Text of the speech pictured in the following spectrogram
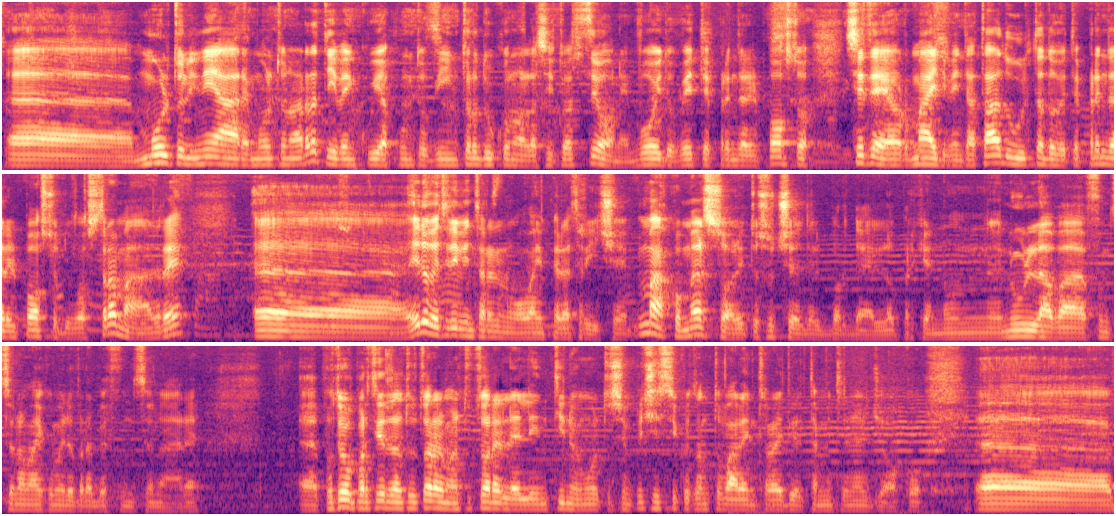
eh, molto lineare, molto narrativa, in cui appunto vi introducono alla situazione. Voi dovete prendere il posto, siete ormai diventata adulta, dovete prendere il posto di vostra madre Uh, e dovete diventare la nuova imperatrice. Ma come al solito succede del bordello, perché non, nulla va, funziona mai come dovrebbe funzionare. Uh, potevo partire dal tutorial, ma il tutorial è lentino e molto semplicistico, tanto vale entrare direttamente nel gioco. Uh,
